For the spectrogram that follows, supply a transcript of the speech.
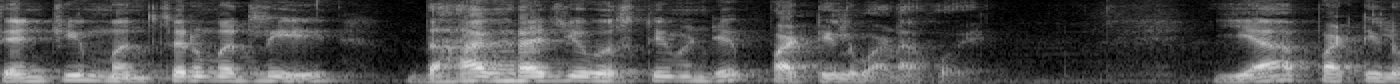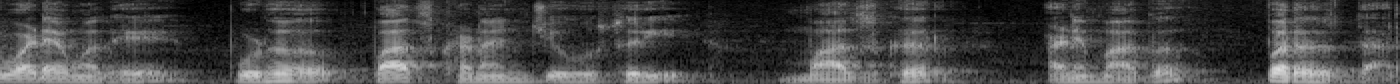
त्यांची मंचरमधली दहा घराची वस्ती म्हणजे पाटीलवाडा होय. या पाटीलवाड्यामध्ये पुढं पाच खणांची उसरी माझघर आणि मागं परसदार.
